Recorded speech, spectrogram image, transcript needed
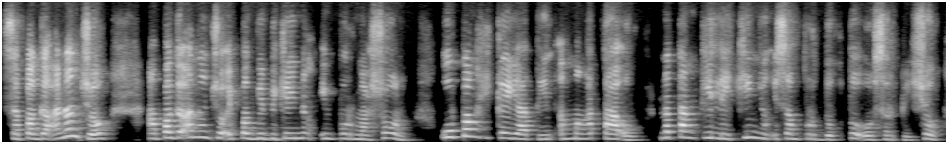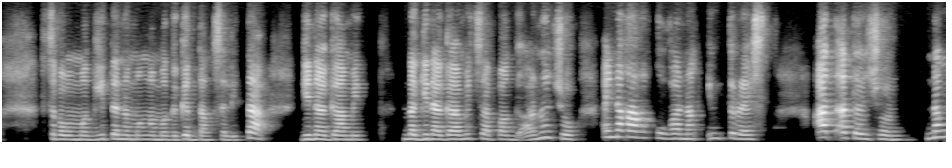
Sa pag-aanunsyo, ang pag-aanunsyo ay pagbibigay ng impormasyon upang hikayatin ang mga tao na tangkilikin yung isang produkto o serbisyo. Sa pamamagitan ng mga magagandang salita, ginagamit na ginagamit sa pag-aanunsyo ay nakakakuha ng interest at atensyon ng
